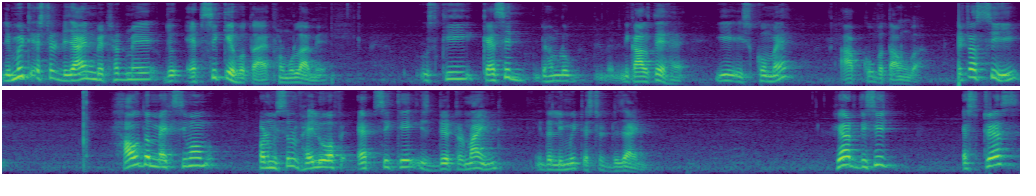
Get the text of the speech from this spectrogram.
limit state design method में जो एफ़ सी के होता है फॉर्मूला में, उसकी कैसे हम लोग निकालते हैं, ये इसको मैं आपको बताऊँगा। Let us see how the maximum permission value of F C K is determined in the limit state design. Here, this is stress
